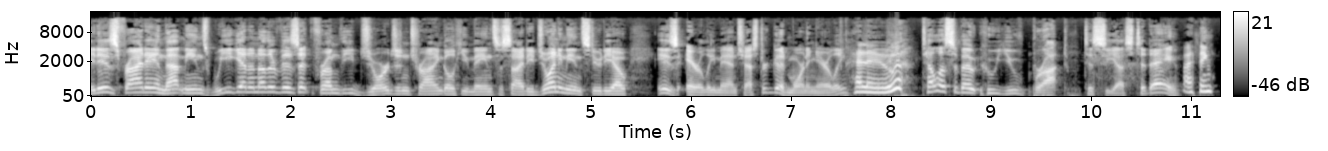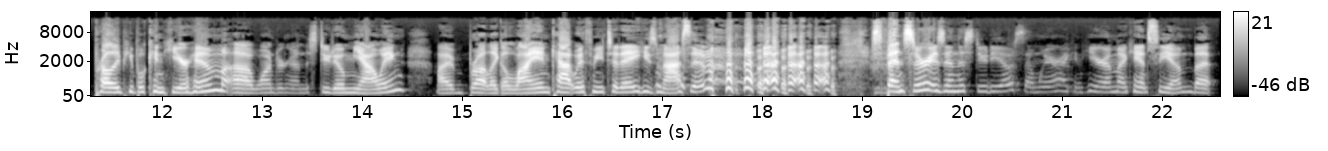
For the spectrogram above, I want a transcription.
It is Friday, and that means we get another visit from the Georgian Triangle Humane Society. Joining me in studio is Ayrlea Manchester. Good morning, Ayrlea. Hello. Tell us about who you've brought to see us today. I think probably people can hear him uh, wandering around the studio meowing. I brought like a lion cat with me today. He's massive. Spencer is in the studio somewhere. I can hear him. I can't see him, but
